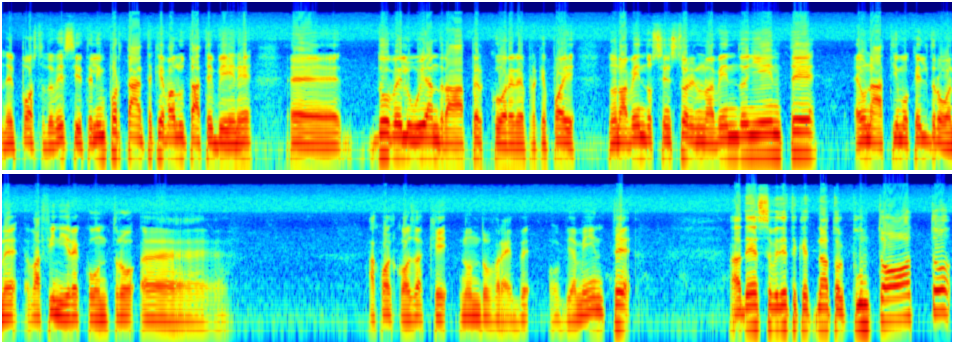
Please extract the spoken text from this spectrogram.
nel posto dove siete l'importante è che valutate bene eh, dove lui andrà a percorrere perché poi non avendo sensori non avendo niente è un attimo che il drone va a finire contro eh, a qualcosa che non dovrebbe ovviamente. Adesso vedete che è nato al punto 8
